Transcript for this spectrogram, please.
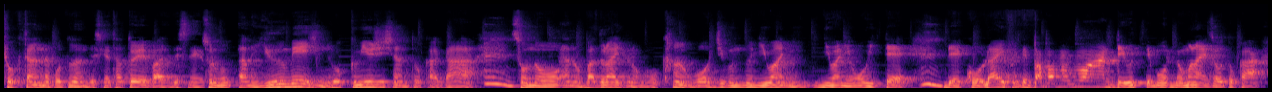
極端なことなんですけど、例えばですね、その、あの、有名人、ロックミュージシャンとかが、うん、その、あの、バドライトの缶を自分の庭に、庭に置いて、うん、で、こう、ライフルでババババーンって撃っても飲まないぞとか、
